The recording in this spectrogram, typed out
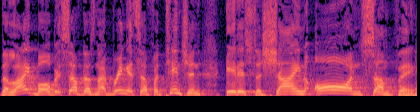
The light bulb itself does not bring itself attention. It is to shine on something.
